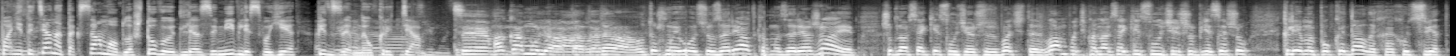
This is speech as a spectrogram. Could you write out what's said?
пані Тетяна так само облаштовує для зимівлі своє підземне укриття. Це акумулятор, да. Отож ми його ось зарядками заряджаємо, щоб на всякий случай, що, бачите, лампочка на всякий случай, щоб якщо що, клеми покидали, хай хоч світ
